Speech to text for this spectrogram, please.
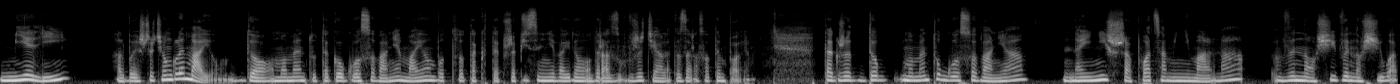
mieli albo jeszcze ciągle mają. Do momentu tego głosowania mają, bo to tak te przepisy nie wejdą od razu w życie, ale to zaraz o tym powiem. Także do momentu głosowania najniższa płaca minimalna wynosi, wynosiła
